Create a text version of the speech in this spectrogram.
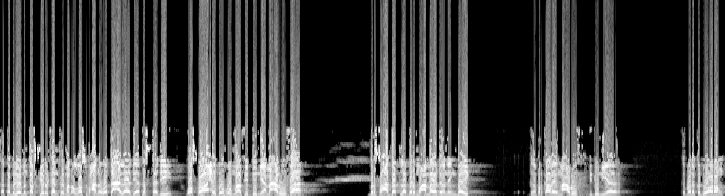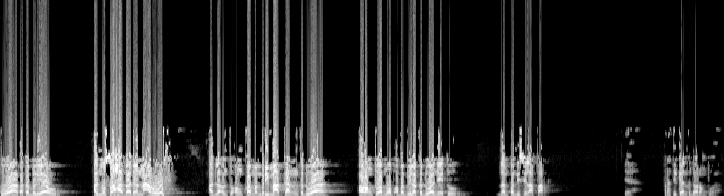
Kata beliau mentafsirkan firman Allah Subhanahu wa taala di atas tadi, "Wa sahibuhuma fid dunya ma'rufa" bersahabatlah bermuamalah dengan yang baik dengan perkara yang ma'ruf di dunia kepada kedua orang tua kata beliau al-musahabah dengan ma'ruf adalah untuk engkau memberi makan kedua orang tuamu apabila keduanya itu dalam kondisi lapar. Ya. Perhatikan kedua orang tua.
